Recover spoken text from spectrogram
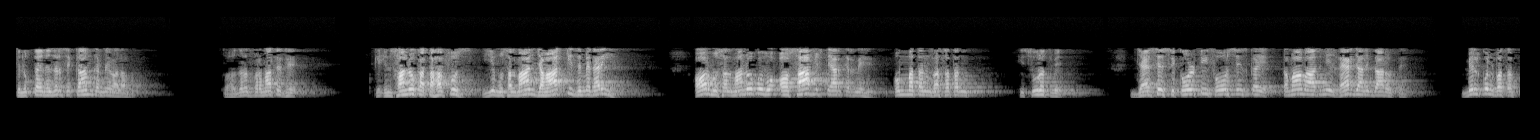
کے نقطۂ نظر سے کام کرنے والا ہو تو حضرت فرماتے تھے کہ انسانوں کا تحفظ یہ مسلمان جماعت کی ذمہ داری ہے اور مسلمانوں کو وہ اوساف اختیار کرنے ہیں۔ امتن وسطن کی صورت میں جیسے سیکورٹی فورسز کے تمام آدمی غیر جانبدار ہوتے ہیں، بالکل وسط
